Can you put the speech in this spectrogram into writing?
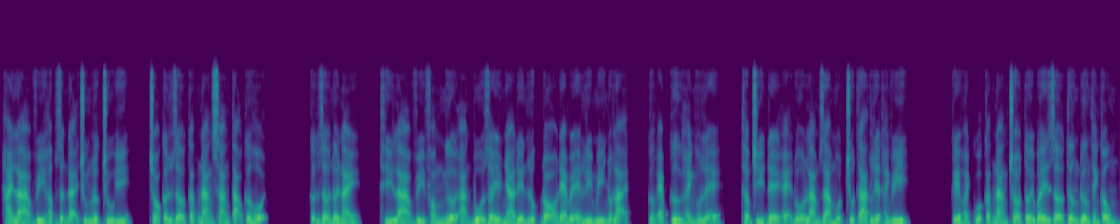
hai là vì hấp dẫn đại chúng lực chú ý, cho cơn giờ các nàng sáng tạo cơ hội. Cơn giờ nơi này, thì là vì phòng ngừa ản bổ dậy nhà đến lúc đó đem ệ ly mì nhốt lại, cưỡng ép cử hành hôn lễ, thậm chí để ẹ đổ làm ra một chút ác liệt hành vi. Kế hoạch của các nàng cho tới bây giờ tương đương thành công,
